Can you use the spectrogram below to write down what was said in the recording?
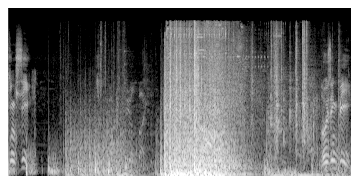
Taking C. Losing B.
